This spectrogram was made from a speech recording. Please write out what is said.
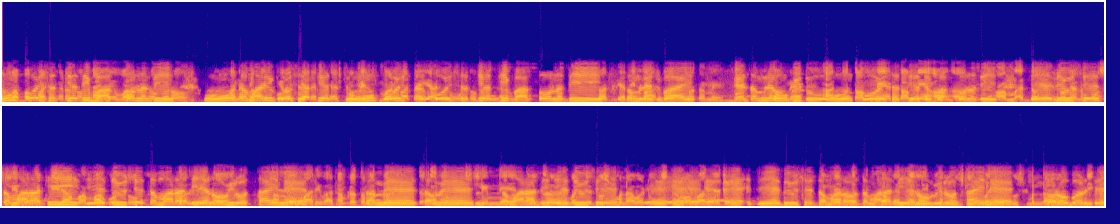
હું કોઈ સત્યથી ભાગતો તો નથી. હું તમારી કોઈ સત્ય હું કોઈ કોઈ તો સત્યથી ભાગતો નથી કમલેશભાઈ મેં તમને હું કીધું હું કોઈ સત્યથી ભાગતો નથી. અને દિવસે તમારાથી પીડાવવા દિવસે તમારાથી એનો વિરોધ થાય ને. તમે તમે તમારાથી જે દિવસે જે દિવસે તમારો તમારાથી એનો વિરોધ થાય ને બરોબર છે.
